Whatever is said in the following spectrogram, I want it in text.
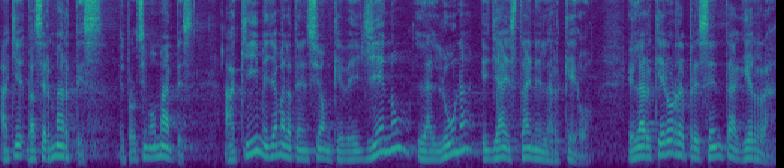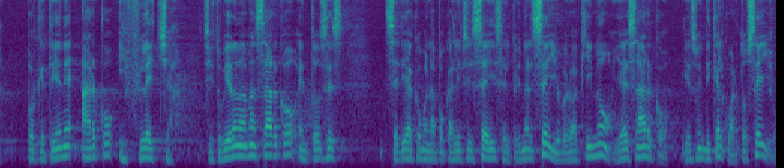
Aquí va a ser martes, el próximo martes. Aquí me llama la atención que de lleno la luna ya está en el arquero. El arquero representa guerra porque tiene arco y flecha. Si tuviera nada más arco, entonces sería como en Apocalipsis 6, el primer sello, pero aquí no, ya es arco y eso indica el cuarto sello.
